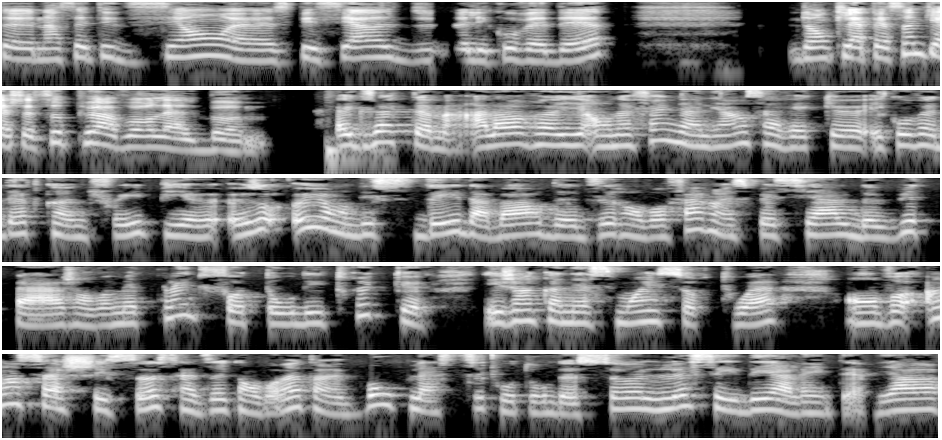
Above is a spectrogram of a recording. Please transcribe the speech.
euh, dans cette édition euh, spéciale de, de l'éco-vedette. Donc, la personne qui achète ça peut avoir l'album. Exactement. Alors, euh, on a fait une alliance avec euh, EcoVedette Country, puis euh, eux, eux ont décidé d'abord de dire on va faire un spécial de huit pages, on va mettre plein de photos, des trucs que les gens connaissent moins sur toi. On va ensacher ça, c'est-à-dire qu'on va mettre un beau plastique autour de ça, le CD à l'intérieur,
